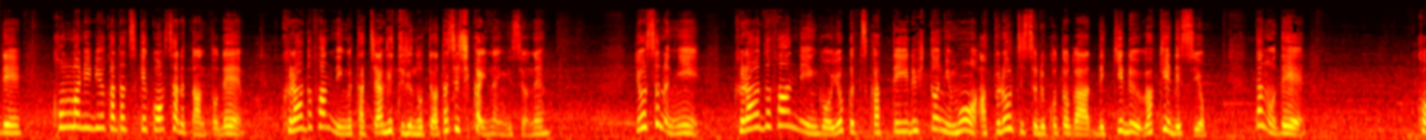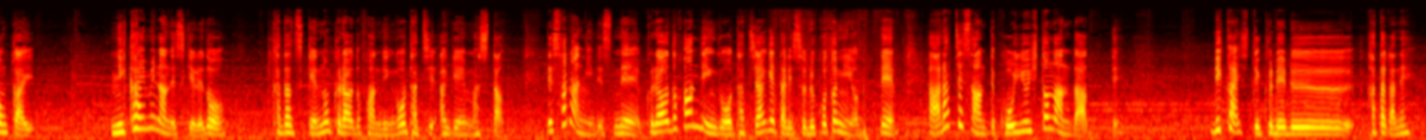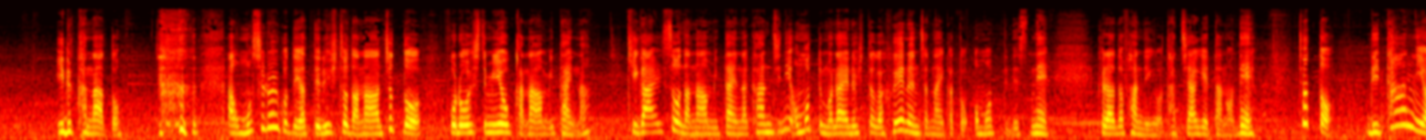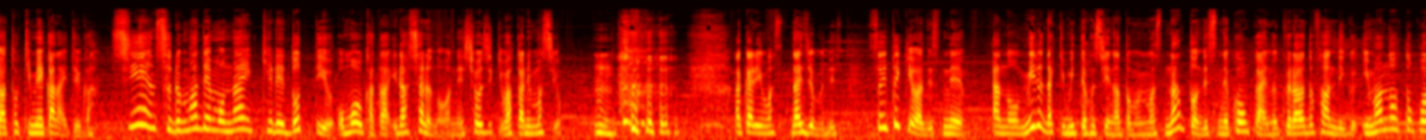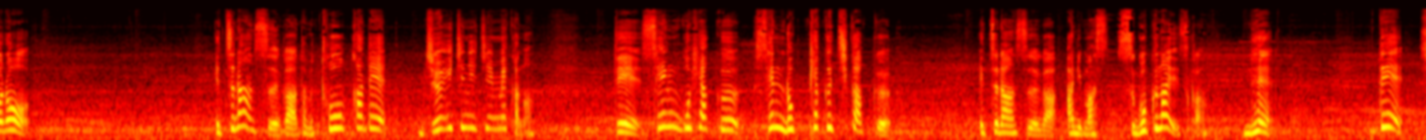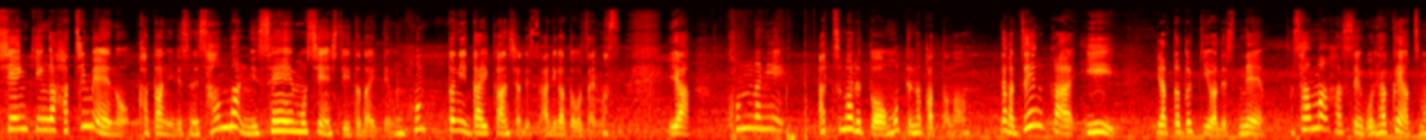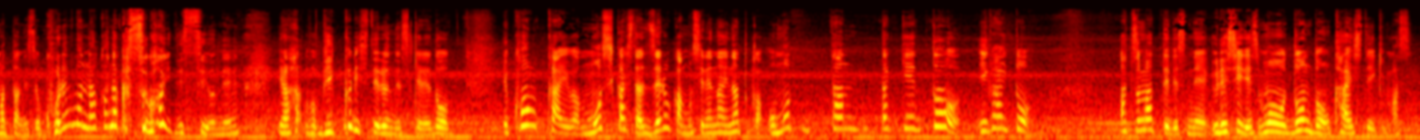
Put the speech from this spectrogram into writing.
でこんまり流片付けコンサルタントでクラウドファンディング立ち上げてるのって私しかいないんですよね。要するにクラウドファンディングをよく使っている人にもアプローチすることができるわけですよ。なので今回2回目なんですけれど片付けのクラウドファンディングを立ち上げました。でさらにですねクラウドファンディングを立ち上げたりすることによってアラチェさんってこういう人なんだって理解してくれる方がねいるかなと。あ面白いことやってる人だなちょっとフォローしてみようかなみたいな。気が合いそうだなみたいな感じに思ってもらえる人が増えるんじゃないかと思ってですねクラウドファンディングを立ち上げたのでちょっとリターンにはときめかないというか支援するまでもないけれどっていう思う方いらっしゃるのはね正直分かりますよ。うん。わかります。大丈夫です。そういう時はですねあの見るだけ見てほしいなと思います。なんとですね今回のクラウドファンディング今のところ閲覧数が多分10日で11日目かなで1500、1600近く閲覧数があります。すごくないですか？ね。で支援金が8名の方にですね3万2000円も支援していただいてもう本当に大感謝です。ありがとうございます。いやこんなに集まるとは思ってなかったな。なんか前回やった時はですね3万8500円集まったんですよ。これもなかなかすごいですよね。いやびっくりしてるんですけれど。今回はもしかしたらゼロかもしれないなとか思ったんだけど意外と集まってですね嬉しいです。もうどんどん返していきます。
